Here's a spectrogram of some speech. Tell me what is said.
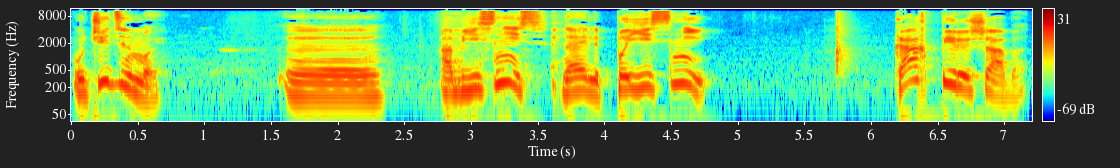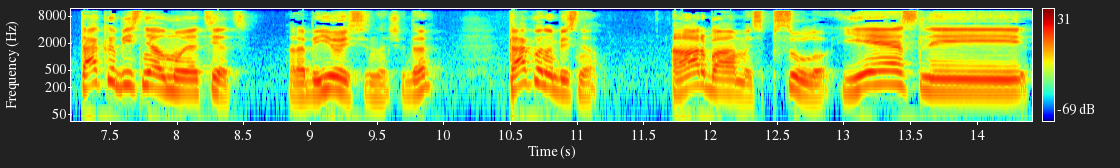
учитель мой, э, объяснись, да, или поясни, как пиришаба, так объяснял мой отец, Раби Йоси, значит, да? Так он объяснял. Арбамес, псуло. Если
